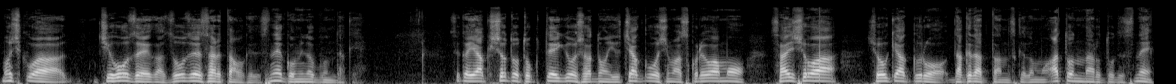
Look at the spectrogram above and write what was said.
もしくは、地方税が増税されたわけですね、ゴミの分だけ。それから役所と特定業者との癒着をします。これはもう最初は焼却炉だけだったんですけども、後になるとですね、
